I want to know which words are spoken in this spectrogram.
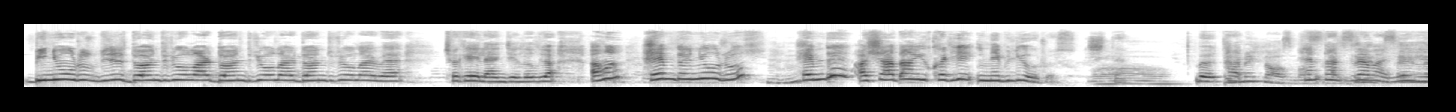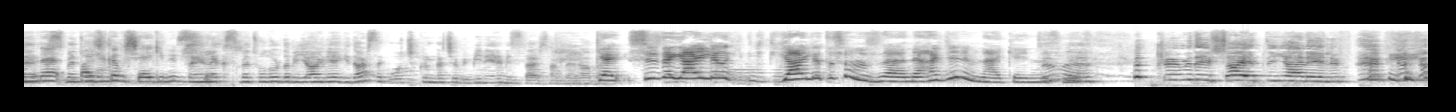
biniyoruz bizi döndürüyorlar döndürüyorlar döndürüyorlar ve çok eğlenceli oluyor. Ama hem dönüyoruz hem de aşağıdan yukarıya inebiliyoruz. İşte Wow. böyle Denemek lazım hem aslında. tatlıramayla Senin- hem de kısmet başka olur- bir şey gibi bir şey. Seninle kısmet olur da bir yaylaya gidersek o çıkıngaça bir binelim istersen beraber. Ya, siz de yayla, yayladasınız yani. Hacerimler kendisi. Değil mi? Köyümü de ifşa ettin yani Elif.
